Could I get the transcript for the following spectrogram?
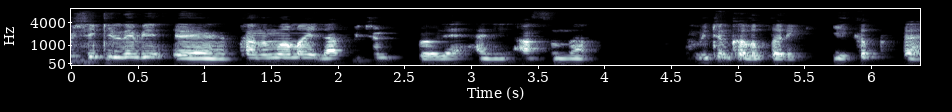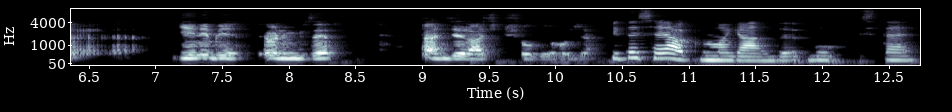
Bu şekilde bir e, tanımlamayla bütün böyle hani aslında bütün kalıpları yıkıp e, yeni bir önümüze pencere açmış oluyor hoca. Bir de şey aklıma geldi. Bu işte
